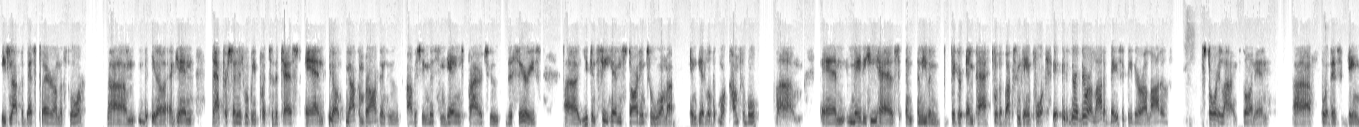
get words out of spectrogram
he's not the best player on the floor? Um, you know, again, that percentage will be put to the test. And, you know, Malcolm Brogdon, who obviously missed some games prior to this series, uh, you can see him starting to warm up and get a little bit more comfortable. Um, and maybe he has an, an, even bigger impact for the Bucks in Game Four. It, it, there, there are a lot of basically there are a lot of storylines going in uh, for this Game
